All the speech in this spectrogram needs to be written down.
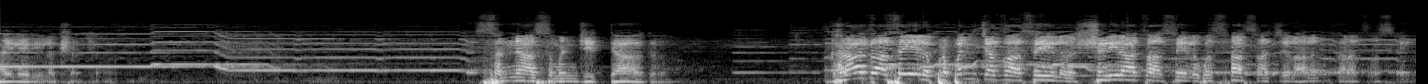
राहिलेली लक्षात ठेवा. संन्यास म्हणजे त्याग. घराचा असेल प्रपंचाचा असेल शरीराचा असेल वस्त्राचा असेल अलंकाराचा असेल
